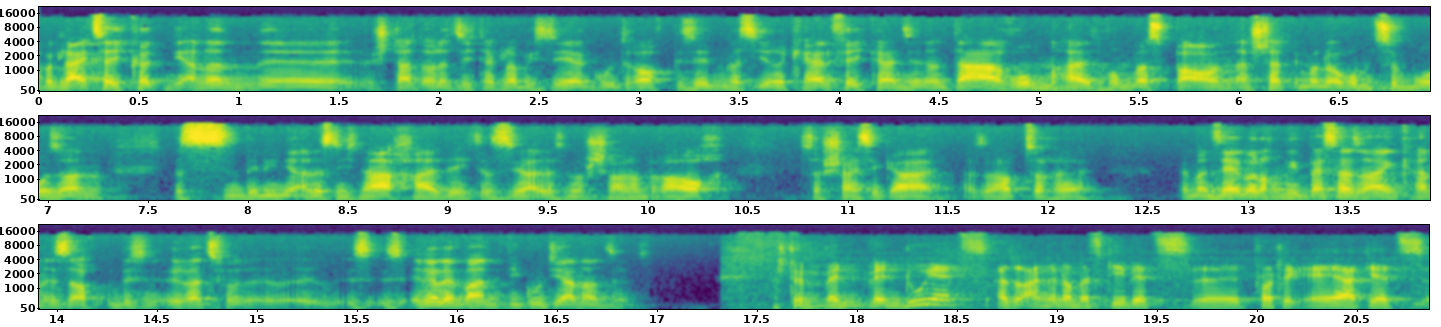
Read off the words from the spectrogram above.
Aber gleichzeitig könnten die anderen äh, Standorte sich da, glaube ich, sehr gut drauf besinnen, was ihre Kernfähigkeiten sind und darum halt rum was bauen, anstatt immer nur rumzumosern. Das ist in Berlin ja alles nicht nachhaltig, das ist ja alles nur Schall und Rauch. Ist doch scheißegal. Also Hauptsache, wenn man selber noch irgendwie besser sein kann, ist auch ein bisschen irration, äh, ist, ist irrelevant, wie gut die anderen sind. Stimmt. Wenn, wenn du jetzt, also angenommen, es gäbe jetzt, äh, Project A hat jetzt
